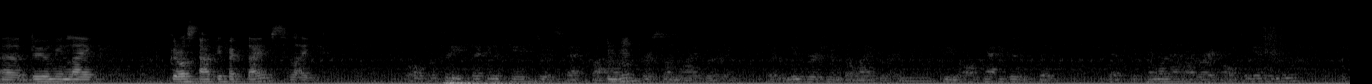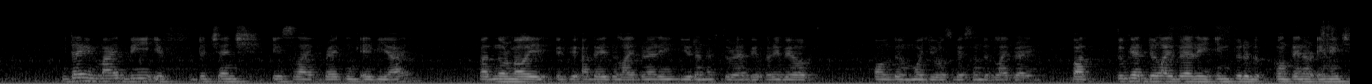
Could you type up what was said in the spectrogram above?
Uh, do you mean like cross artifact types, like? Well, let's say you're checking a change to a spec file Mhm. for some library. There's a new version of the library. Do all packages that, that depend on that library also get removed? They might be if the change is like breaking ABI, but normally if you update the library, you don't have to rebu rebuild all the modules based on the library. But to get the library into the container image,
